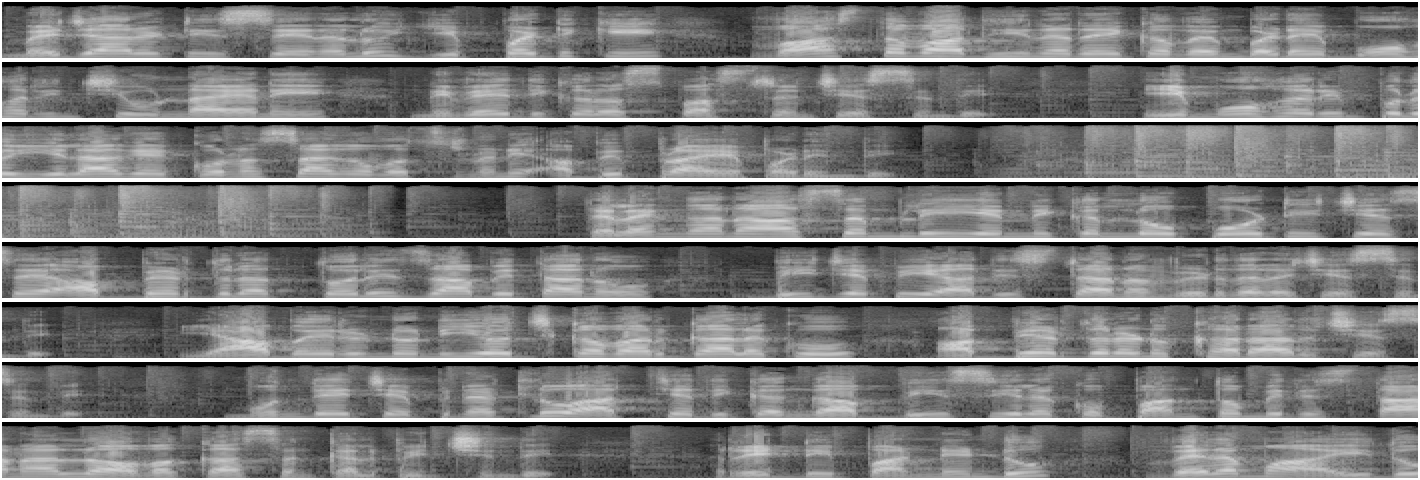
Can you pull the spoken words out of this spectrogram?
మెజారిటీ సేనలు ఇప్పటికీ వాస్తవాధీన రేఖ వెంబడే మోహరించి ఉన్నాయని నివేదికలో స్పష్టం చేసింది. ఈ మోహరింపులు ఇలాగే కొనసాగవచ్చునని అభిప్రాయపడింది. తెలంగాణ అసెంబ్లీ ఎన్నికల్లో పోటీ చేసే అభ్యర్థుల తొలి జాబితాను బీజేపీ అధిష్టానం విడుదల చేసింది. యాభై రెండు నియోజకవర్గాలకు అభ్యర్థులను ఖరారు చేసింది. ముందే చెప్పినట్లు అత్యధికంగా బీసీలకు పంతొమ్మిది స్థానాల్లో అవకాశం కల్పించింది. రెడ్డి పన్నెండు వెలమ ఐదు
